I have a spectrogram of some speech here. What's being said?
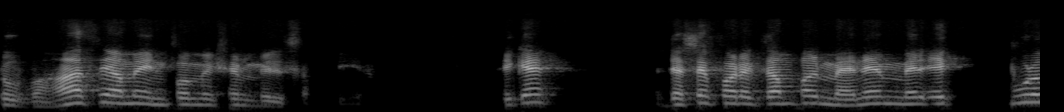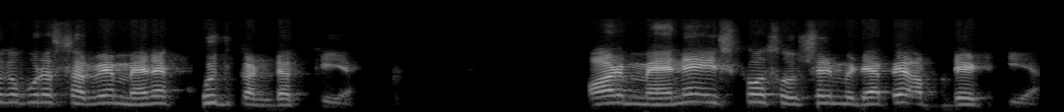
तो वहाँ से हमें इंफॉर्मेशन मिल सकती है। ठीक है? जैसे फॉर एग्ज़ाम्पल मैंने मेरे एक पूरा का पूरा सर्वे मैंने खुद कंडक्ट किया और मैंने इसको सोशल मीडिया पे अपडेट किया।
